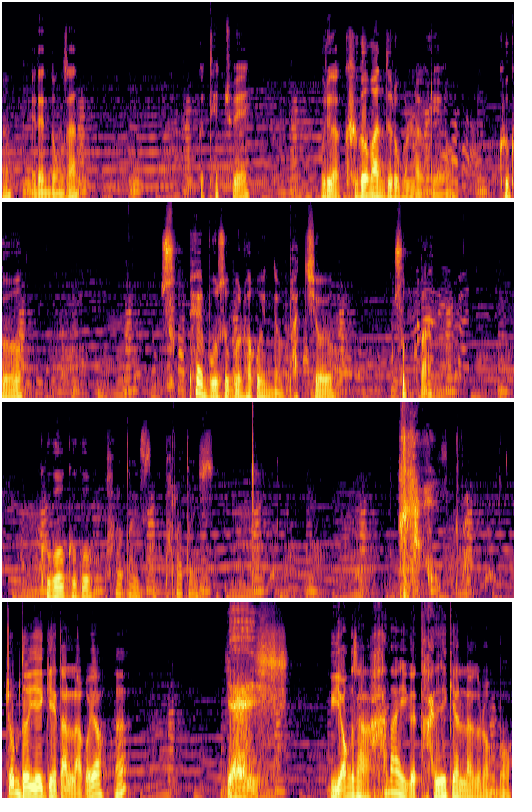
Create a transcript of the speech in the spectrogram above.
어? 에덴 동산? 그 태초에 우리가 그거 만 들어 보려 그래요. 그거 숲의 모습을 하고 있는 밭이요. 숲밭. 그거 그거 파라다이스 파라다이스. 좀 더 얘기해 달라고요? 어? 예이씨. 이 영상 하나 이거 다 얘기하려 그럼 뭐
